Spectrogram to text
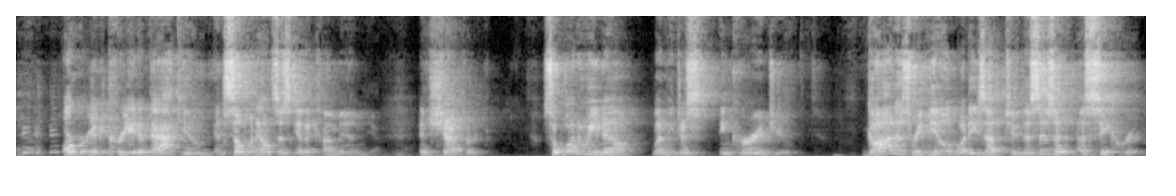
or we're going to create a vacuum and someone else is going to come in and shepherd. So what do we know? Let me just encourage you. God has revealed what he's up to. This isn't a secret.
